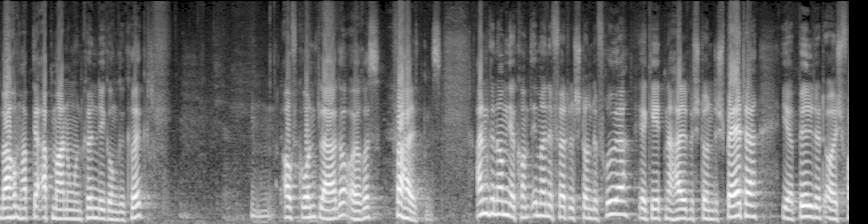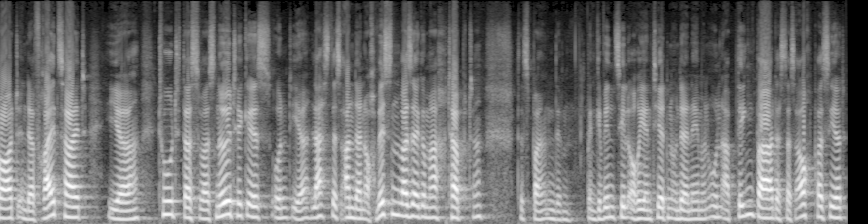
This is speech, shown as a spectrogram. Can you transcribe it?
Warum habt ihr Abmahnung und Kündigung gekriegt? Auf Grundlage eures Verhaltens. Angenommen, ihr kommt immer eine Viertelstunde früher, ihr geht eine halbe Stunde später, ihr bildet euch fort in der Freizeit, ihr tut das, was nötig ist und ihr lasst es anderen auch wissen, was ihr gemacht habt. Das ist bei dem gewinnzielorientierten Unternehmen unabdingbar, dass das auch passiert.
